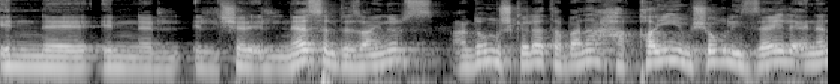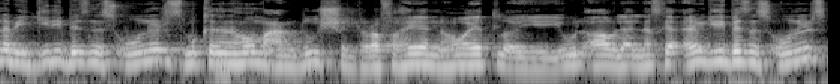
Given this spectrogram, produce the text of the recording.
ان إن الشر... الناس ال designers عندهم مشكلة طب أنا هقيم شغلي إزاي؟ لأن أنا بيجي لي business owners ممكن إن هو ما عندوش الرفاهية إن هو يطلع يقول آه لا الناس كده. أنا بيجي لي business owners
